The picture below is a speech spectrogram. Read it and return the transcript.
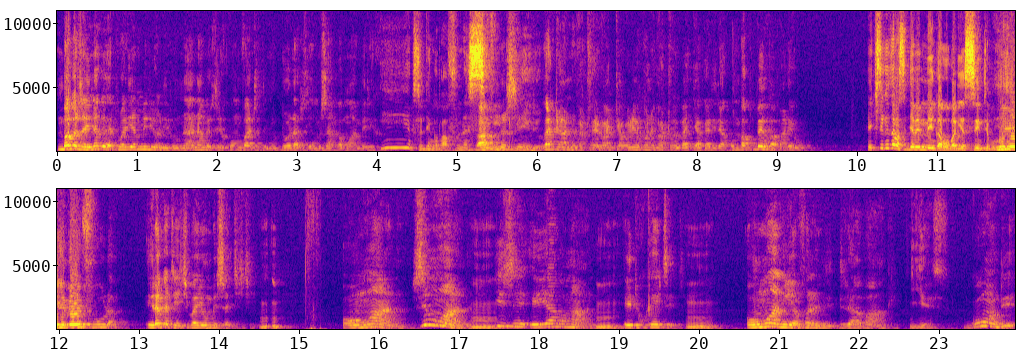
Mbabazi ayinaga yatwalira miliyoni lunaana nga ziri converted mu dollars yamusanga mu america. Ii, abasajja nga bafuna sente. sente. Batande batwebajagaleko ne batwebajagalirako mbakube bamalewo ekitegeeza abasajja bemmenga abo balya sente ne bulungi befuula era kati ekibayombesa kiki? Omwana si mwana Mm. is a, young man Mm. educated. Mm, omwana oyo afaananiddira abange. Yes. Gundi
